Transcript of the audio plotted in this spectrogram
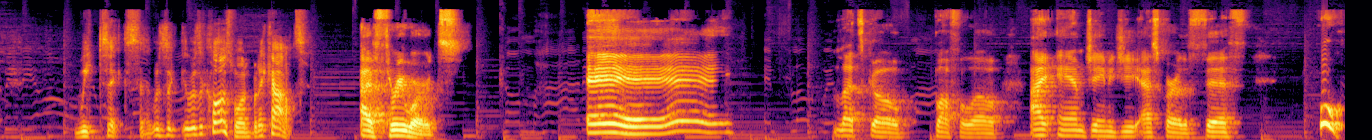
week six. It was a, it was a close one, but it counts. I have three words. Hey, let's go Buffalo. I am Jamie G. Esquire the fifth. Whew.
